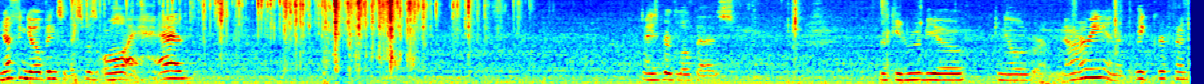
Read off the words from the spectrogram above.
Nothing to open, so this was all I had. Iceberg Lopez, Ricky Rubio, Danilo Gallinari, and a Blake Griffin,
